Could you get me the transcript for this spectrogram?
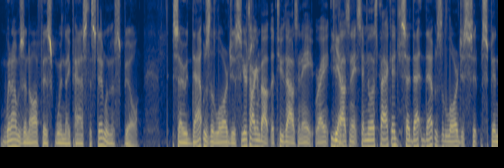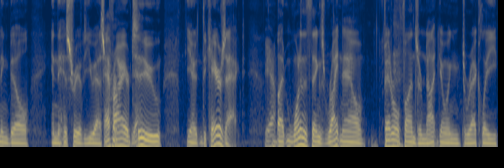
when I was in office when they passed the stimulus bill, so that was the largest. You're talking about the 2008, right? Yeah. 2008 stimulus package. So that that was the largest spending bill in the history of the U.S. Ever, prior yeah. to you know the CARES Act. Yeah. But one of the things right now, federal funds are not going directly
